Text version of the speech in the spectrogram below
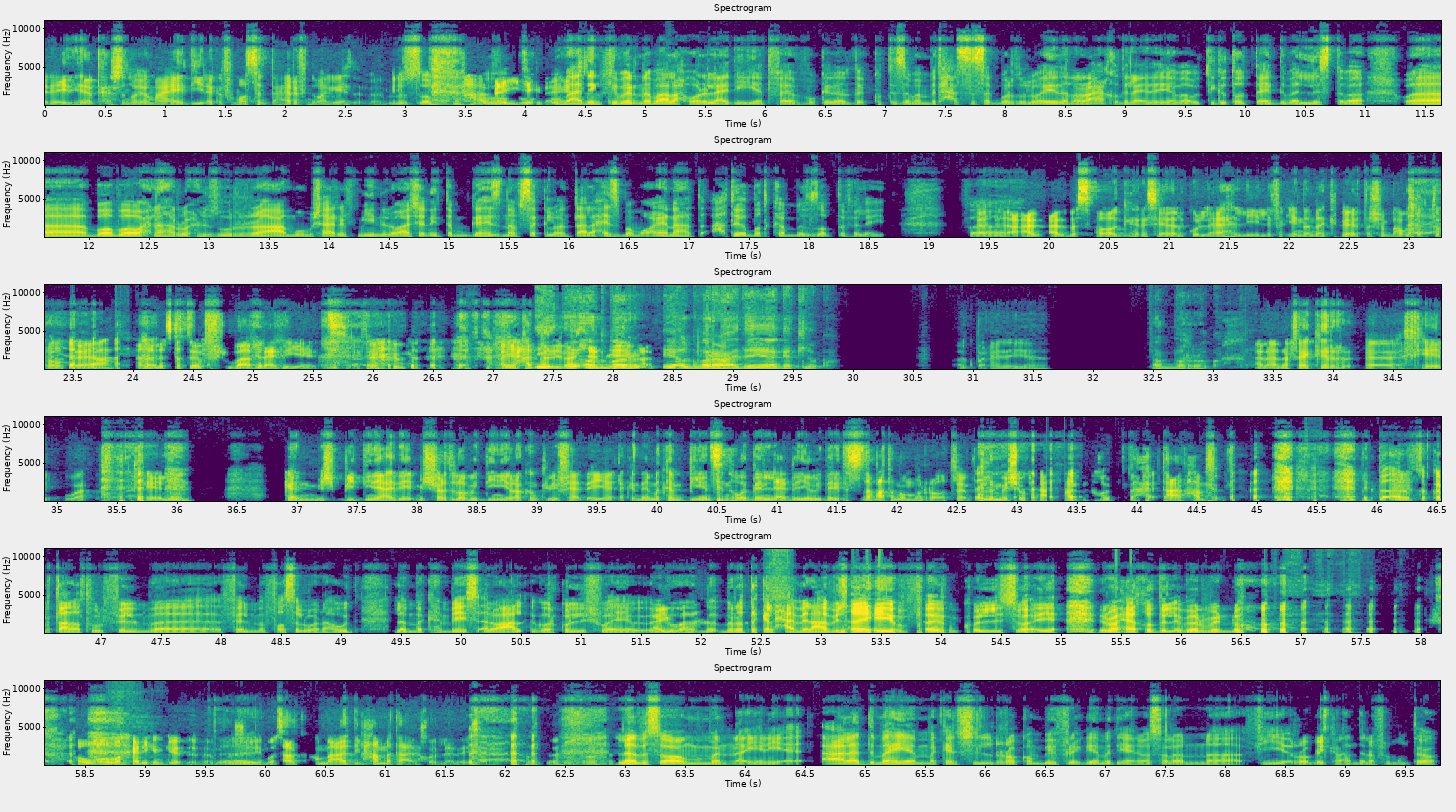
العيد هنا بتحس إن هو يوم عادي، لكن في مصر أنت عارف إن هو إجازة فاهم، بالضبط، على و العيد يا و جدعان. وبعدين كبرنا بقى على حوار العيديات فاهم؟ وكده، ده كنت زمان بتحسسك برضه اللي هو إيه ده أنا رايح آخد العيدية بقى، وتيجي تقعد تعد بقى الليست بقى، وبابا وإحنا هنروح نزور عمو مش عارف مين، اللي هو عشان أنت مجهّز نفسك اللي هو أنت على حسبة معينة هت هتقبض كام بالضبط في العيد، ف عايز بس أوجّه رسالة لكل أهلي اللي فاكرين إن أنا كبرت عشان باعمل دكتوراه وبتاع، أنا لسه طفل وباقبل عيديات فاهم، أي حد عايز يبعت إيه أكبر يبعت. إيه أكبر عيدية جات لكم؟ أكبر عيدية أكبر رقم. أنا أنا فاكر آآ خال خالي كان مش بيدّيني عيدية مش شرط اللي هو بيدّيني رقم كبير في العيدية، لكن دايمًا كان بينسى إن هو ادّاني العيدية ويدّيها لي 7، 8 مرات فاهم، كل أمّا يشوفني تعالَ يا محمد خُد تع تعالَ محمد. أنت أنا افتكرت على طول فيلم فيلم فاصل ونعود، لمّا كان بيسأله على الإيجار كل شوية ويقول. له م مراتك الحامل عاملة إيه فاهم، كل شوية يروح ياخد الإيجار منه. هو هو خالي كان كده فاهم، خالي أيوه. معدّي محمد تعالَ خُد العيدية. لأ، بس هو عمومًا يعني على قد ما هي ما كانش الرقم بيفرق جامد، يعني مثلًا في راجل كان عندنا في المنطقة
